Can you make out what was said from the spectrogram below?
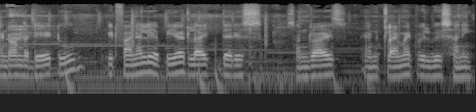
And on the day too, it finally appeared like there is sunrise and climate will be sunny.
